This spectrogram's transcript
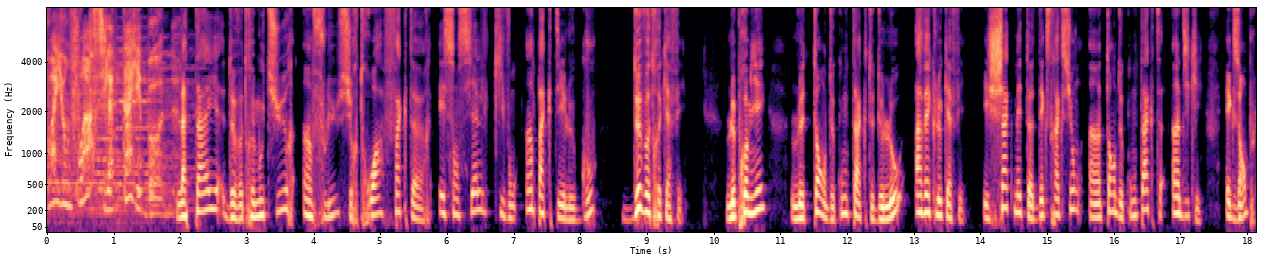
Voyons voir si la taille est bonne. La taille de votre mouture influe sur trois facteurs essentiels qui vont impacter le goût de votre café. Le premier, le temps de contact de l'eau avec le café et chaque méthode d'extraction a un temps de contact indiqué. Exemple,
